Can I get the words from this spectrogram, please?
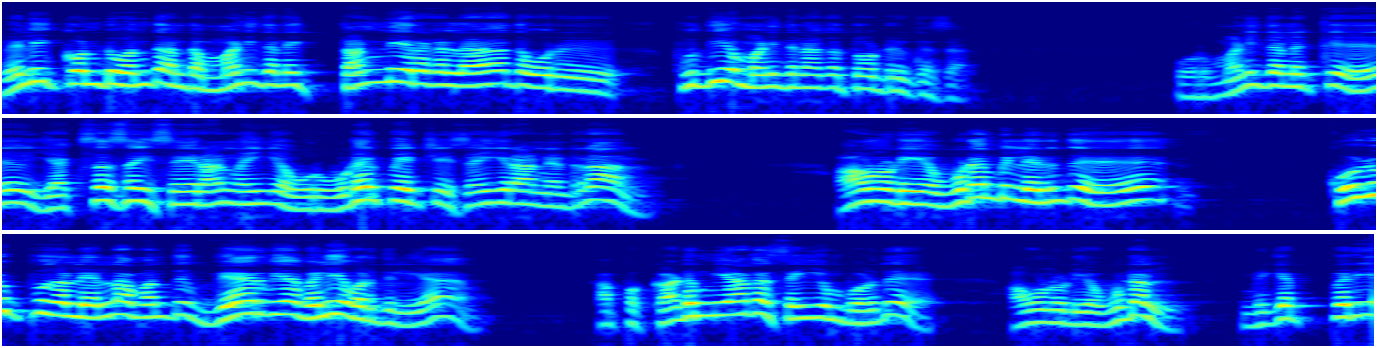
வெளிக்கொண்டு வந்து அந்த மனிதனை தண்ணீரகலாத ஒரு புதிய மனிதனாக தோற்றுவிக்கும் சார். ஒரு மனிதனுக்கு எக்ஸசைஸ் செய்கிறான் வைங்க ஒரு உடற்பயிற்சியை செய்கிறான் என்றால் அவனுடைய உடம்பிலிருந்து கொழுப்புகள் எல்லாம் வந்து வேர்வையாக வெளியே வருது இல்லையா? அப்போ கடுமையாக செய்யும்பொழுது அவனுடைய உடல் மிகப்பெரிய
